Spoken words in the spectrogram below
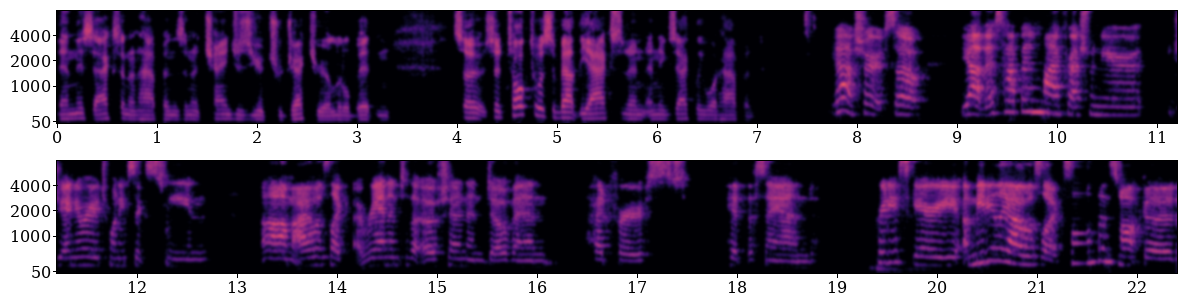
then this accident happens and it changes your trajectory a little bit and so so talk to us about the accident and exactly what happened Yeah, sure. So, yeah, this happened my freshman year, January 2016. Um, I was like, I ran into the ocean and dove in head first, hit the sand. Pretty scary. Immediately, I was like, something's not good,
